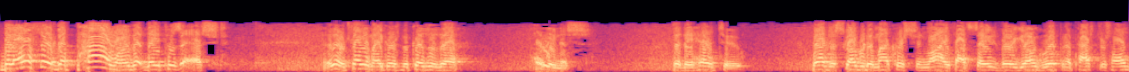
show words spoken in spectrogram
but also the power that they possessed. They were troublemakers because of the holiness that they held to. What I've discovered in my Christian life, I saved very young, grew up in a pastor's home,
